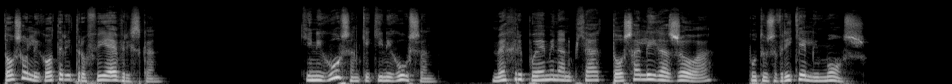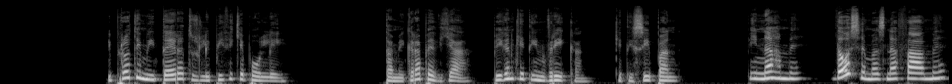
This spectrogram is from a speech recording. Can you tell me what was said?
τόσο λιγότερη τροφή έβρισκαν. Κυνηγούσαν και κυνηγούσαν, μέχρι που έμειναν πια τόσα λίγα ζώα που τους βρήκε λοιμός. Η πρώτη μητέρα τους λυπήθηκε πολύ. Τα μικρά παιδιά πήγαν και την βρήκαν και της είπαν «Πεινάμε, δώσε μας να φάμε».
